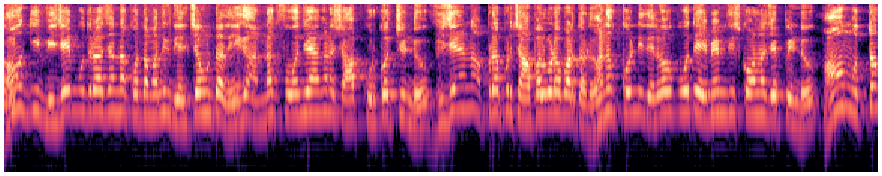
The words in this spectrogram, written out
మాకి విజయ్ ముదిరాజ్ అన్న కొంతమందికి తెలిసే ఉంటది. ఇక అన్నకు ఫోన్ చేయగానే షాప్ కురుకొచ్చిండు. విజయ్ అన్న అప్పుడప్పుడు చేపలు కూడా పడతాడు. మనకు కొన్ని తెలియకపోతే ఏమేమి తీసుకోవాలో చెప్పిండు. మా మొత్తం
